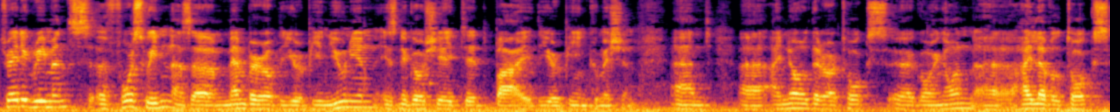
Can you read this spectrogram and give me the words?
Trade agreements uh, for Sweden as a member of the European Union is negotiated by the European Commission. And uh, I know there are talks uh, going on, uh, high level talks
